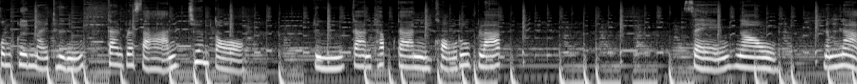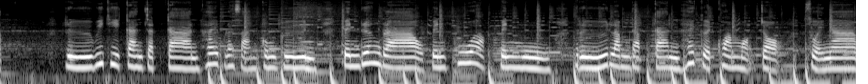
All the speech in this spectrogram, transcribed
กลมกลืนหมายถึง การประสานเชื่อมต่อ หรือการทับกันของรูปลักษณ์ แสง เงา น้ำหนัก หรือวิธีการจัดการให้ประสานกลมกลืน เป็นเรื่องราว เป็นพวก เป็นหมู่ หรือลำดับกันให้เกิดความเหมาะเจาะ สวยงาม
